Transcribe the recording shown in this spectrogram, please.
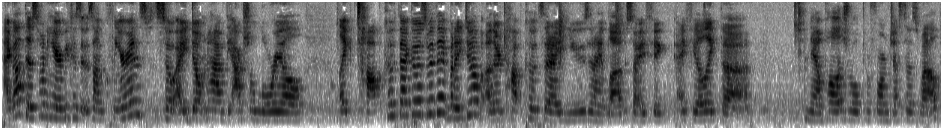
I got this one here because it was on clearance so I don't have the actual L'Oreal like top coat that goes with it but I do have other top coats that I use and I love so I think I feel like the nail polish will perform just as well.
